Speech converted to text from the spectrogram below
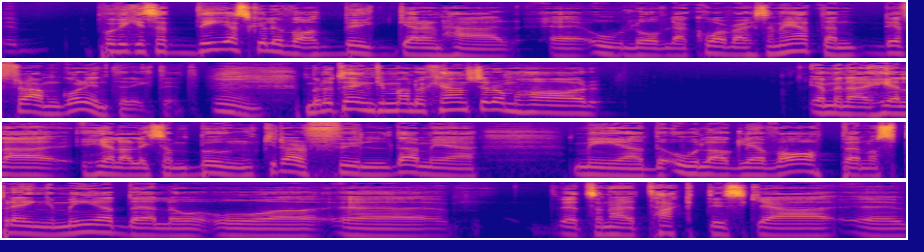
Eh, På vilket sätt det skulle vara att bygga den här eh, olovliga kårverksamheten, det framgår inte riktigt. Men då tänker man, då kanske de har jag menar hela, hela liksom bunkrar fyllda med, med olagliga vapen och sprängmedel och, och eh, vet, sådana här taktiska, eh,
